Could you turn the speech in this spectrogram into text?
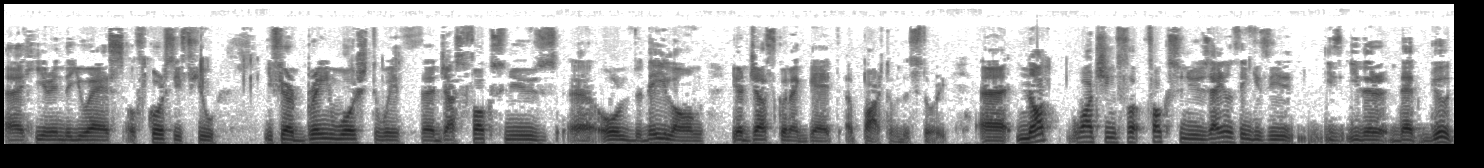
uh, here in the U.S. Of course, if you if you're brainwashed with uh, just Fox News uh, all the day long, you're just gonna get a part of the story. Uh, not watching Fo- Fox News, I don't think is e- is either that good.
